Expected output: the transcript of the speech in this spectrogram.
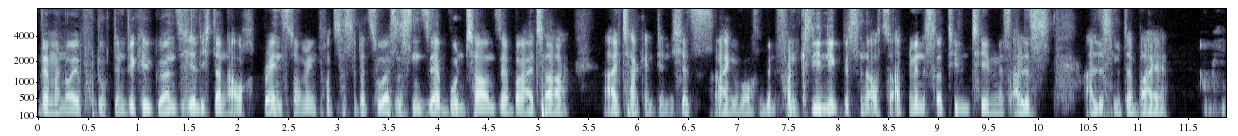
Wenn man neue Produkte entwickelt, gehören sicherlich dann auch Brainstorming-Prozesse dazu. Also es ist ein sehr bunter und sehr breiter Alltag, in den ich jetzt reingeworfen bin. Von Klinik bis hin auch zu administrativen Themen ist alles, alles mit dabei. Okay.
